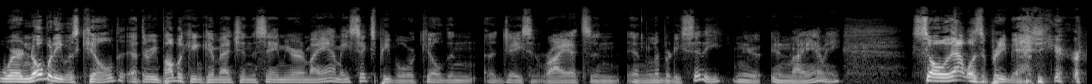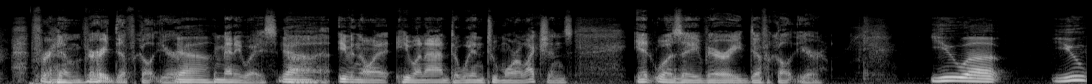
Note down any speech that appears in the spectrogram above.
where nobody was killed at the Republican convention the same year in Miami. Six people were killed in adjacent riots in, in Liberty City near in Miami. So that was a pretty bad year for him. Very difficult year Yeah. in many ways. Yeah. Uh, even though he went on to win two more elections, it was a very difficult year. you uh, you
